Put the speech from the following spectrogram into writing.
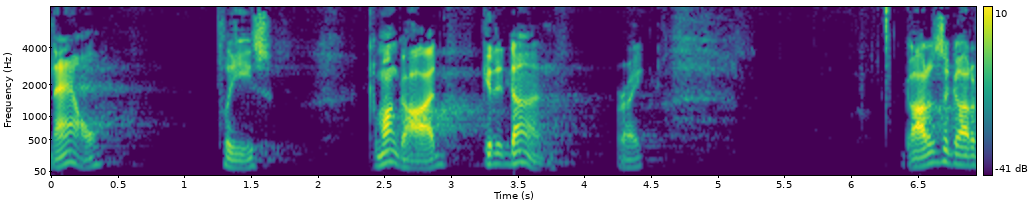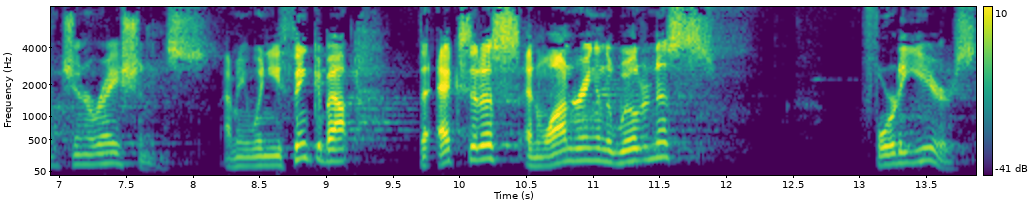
now. Please. Come on, God, get it done, right? God is a God of generations. I mean, when you think about the Exodus and wandering in the wilderness, 40 years.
